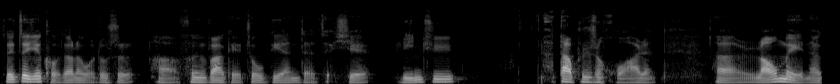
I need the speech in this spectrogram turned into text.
所以这些口罩呢，我都是啊分发给周边的这些邻居，大部分是华人。呃，老美呢，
